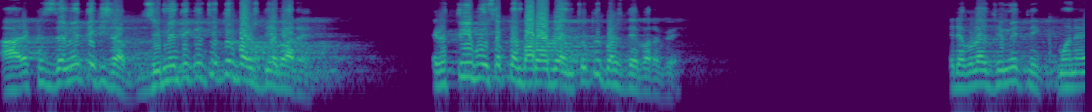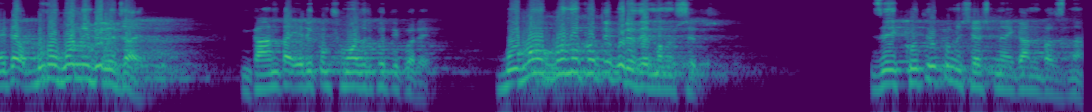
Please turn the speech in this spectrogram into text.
আর একটা জ্যামিতিক হিসাব। জ্যামিতিক চতুর্পাশ দিয়ে বাড়ে। একটা ত্রিভুজ আপনি বাড়াবেন, চতুর্পাশ দিয়ে পারবে এটা বলা জ্যামিতিক। মানে এটা বহু গুণে বেড়ে যায়। গানটা এরকম সমাজের ক্ষতি করে। বহু গুণে ক্ষতি করে দেয় মানুষের যে ক্ষতির কোনো শেষ নাই গান বাজনা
